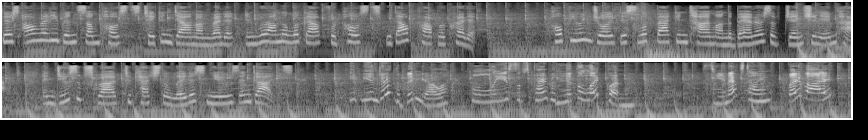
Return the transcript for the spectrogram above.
There's already been some posts taken down on Reddit and we're on the lookout for posts without proper credit. Hope you enjoyed this look back in time on the banners of Genshin Impact, and do subscribe to catch the latest news and guides. If you enjoyed the video, please subscribe and hit the like button. See you next time. Bye bye!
